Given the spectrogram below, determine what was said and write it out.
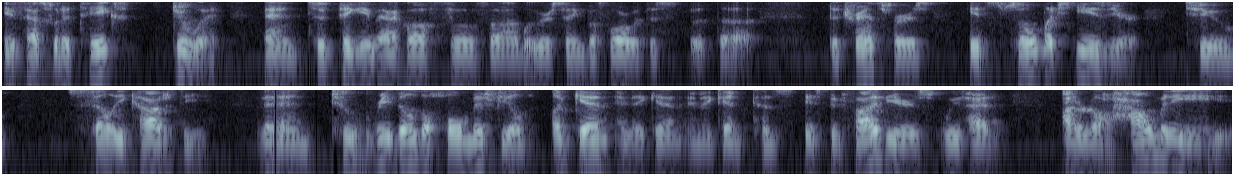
if that's what it takes, do it. And to piggyback off of uh, what we were saying before with this with the the transfers, it's so much easier to sell Icardi than to rebuild a whole midfield again and again and again because it's been five years. We've had I don't know how many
